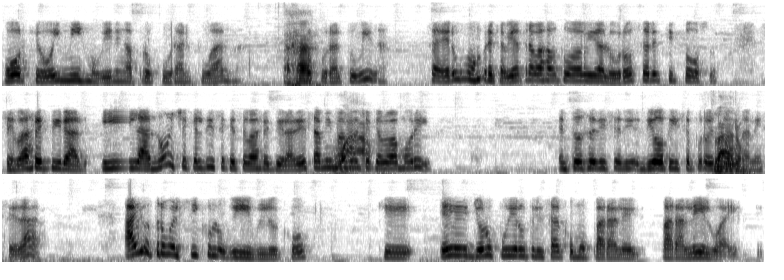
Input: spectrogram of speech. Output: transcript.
porque hoy mismo vienen a procurar tu alma, a procurar tu vida. O sea, era un hombre que había trabajado toda la vida, logró ser exitoso, se va a retirar, y la noche que él dice que se va a retirar, esa misma noche que va a morir, entonces dice Dios dice, pero eso es una necedad. Hay otro versículo bíblico que eh, yo lo pudiera utilizar como paralelo, paralelo a este.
